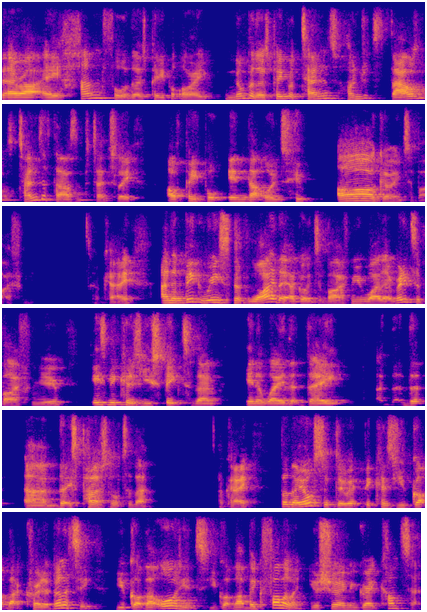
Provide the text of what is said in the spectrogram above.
there are a handful of those people or a number of those people, tens, hundreds, thousands, tens of thousands potentially, of people in that audience who are going to buy from you. Okay. And a big reason of why they are going to buy from you, why they're ready to buy from you, is because you speak to them in a way that they that um, that is personal to them. Okay but they also do it because you've got that credibility, you've got that audience, you've got that big following, you're sharing great content.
